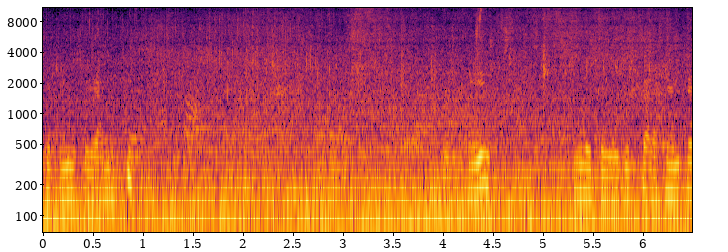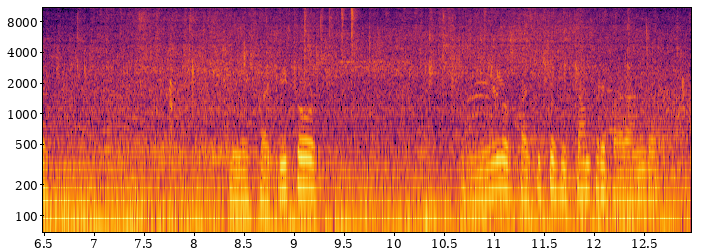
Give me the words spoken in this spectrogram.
sé cómo se llaman. Es lo que le gusta a la gente. Los taquitos, también los taquitos se están preparando.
